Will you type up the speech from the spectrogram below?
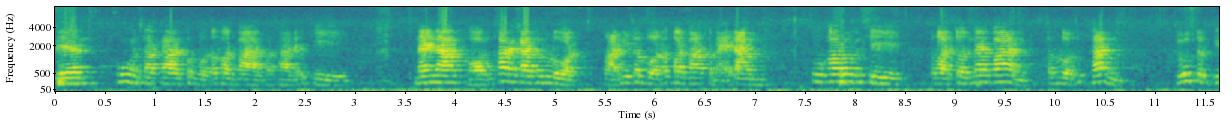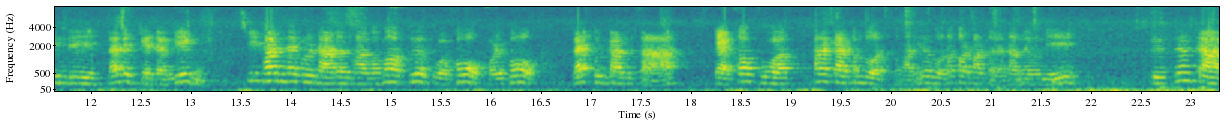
เรียนผู้บัญชาการตำรวจนครบาลประธานในพิธี ในนามของข้าราชการตำรวจสถานีตำรวจนครบาลแสมัยดำผู้เข้าร่วมพิธีตลอดจนแม่บ้านตำรวจทุกท่าน รู้สึกยินดีและเป็นเกียรติอย่างยิ่ง ที่ท่านได้กรุณาเดินทางมามอบเครื่องอุปโภคบริโภค และทุนการศึกษา แก่ครอบครัวข้าราชการตำรวจสถานีตำรวจนครบาลแสมัยดำในวันนี้สืบเนื่องจาก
